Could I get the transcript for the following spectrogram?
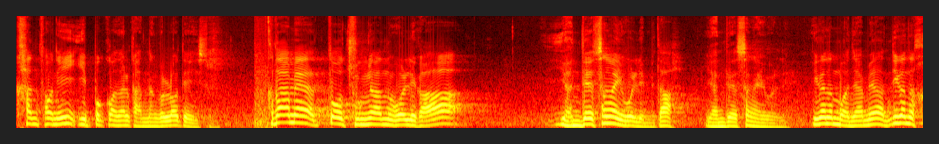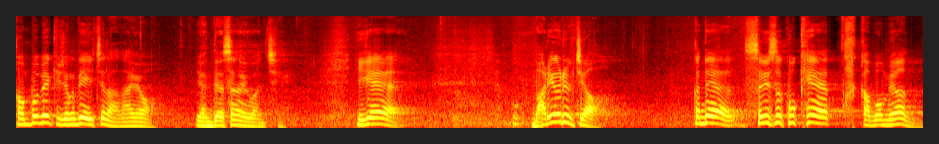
칸톤이 입법권을 갖는 걸로 되어 있습니다. 그 다음에 또 중요한 원리가 연대성의 원리입니다. 연대성의 원리. 이거는 뭐냐면 이거는 헌법에 규정되어 있지는 않아요. 연대성의 원칙. 이게 말이 어렵죠. 근데 스위스 국회에 딱 가보면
